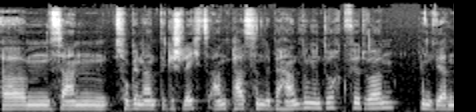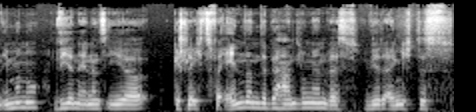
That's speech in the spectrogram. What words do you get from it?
ähm, sind sogenannte geschlechtsanpassende Behandlungen durchgeführt worden und werden immer noch. Wir nennen es eher geschlechtsverändernde Behandlungen, weil es wird eigentlich das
